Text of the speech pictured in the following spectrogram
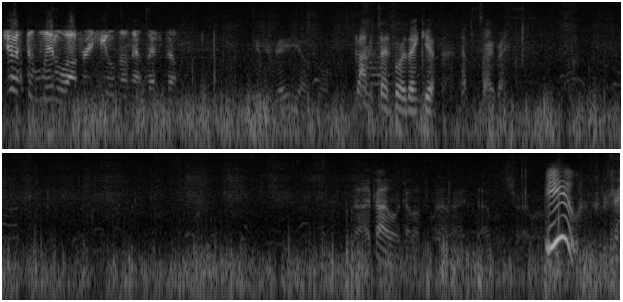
Just a little off her heels on that lift up. Give your radio. Got me 10-4, thank you. Yep, sorry, Brian. No, I probably won't come up to I, I will try. I won't. Ew. Okay.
